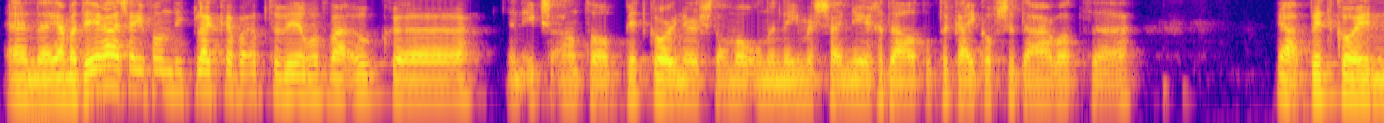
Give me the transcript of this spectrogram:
En ja, Madeira is een van die plekken op de wereld waar ook een x aantal Bitcoiners, dan wel ondernemers, zijn neergedaald. Om te kijken of ze daar wat ja, Bitcoin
